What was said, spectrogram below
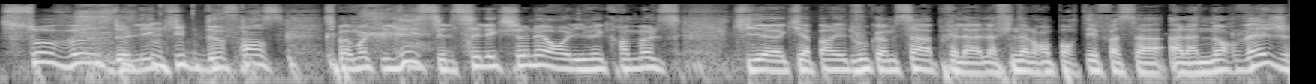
sauveuse de l'équipe de France. C'est pas moi qui le dis, c'est le sélectionneur Olivier Crumbles qui, euh, qui a parlé de vous comme ça après la, la finale remportée face à, à, la Norvège.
